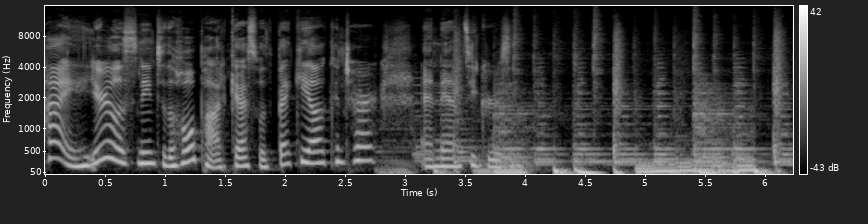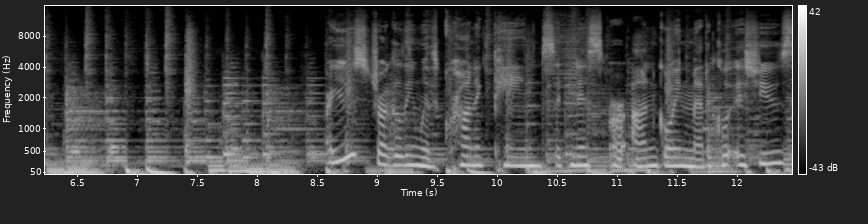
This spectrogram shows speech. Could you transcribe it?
Hi, you're listening to the whole podcast with Becky Alcantar and Nancy Gruzy. Are you struggling with chronic pain, sickness, or ongoing medical issues?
